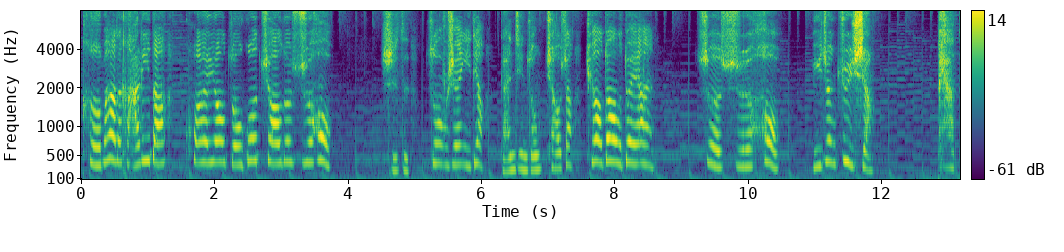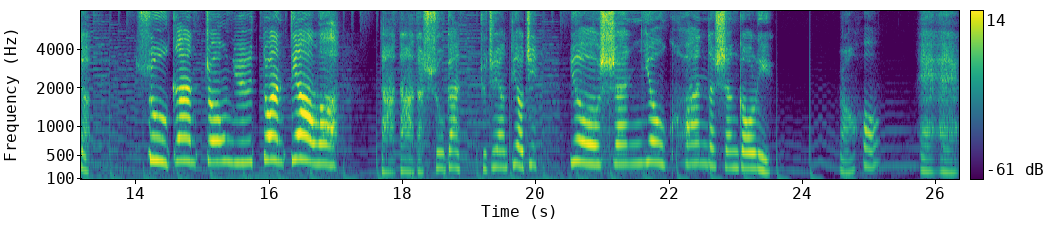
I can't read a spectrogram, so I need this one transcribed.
可怕的卡利达快要走过桥的时候，狮子纵身一跳，赶紧从桥上跳到了对岸。这时候，一阵巨响，啪的，树干终于断掉了，大大的树干就这样掉进又深又宽的深沟里。然后，嘿嘿，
